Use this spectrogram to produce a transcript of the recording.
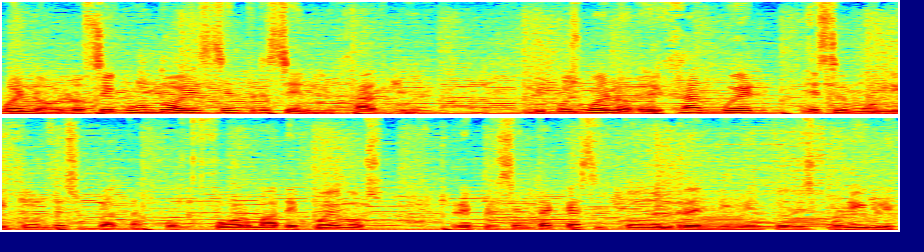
Bueno, lo segundo es centrarse en el hardware. Y pues bueno, el hardware es el monitor de su plataforma de juegos. Representa casi todo el rendimiento disponible,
